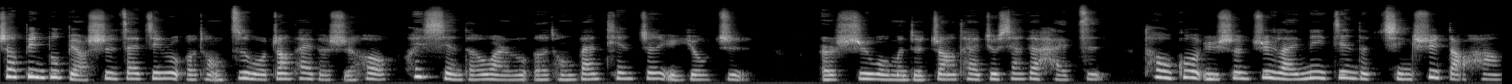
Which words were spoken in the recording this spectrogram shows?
这并不表示在进入儿童自我状态的时候会显得宛如儿童般天真与幼稚，而是我们的状态就像个孩子，透过与生俱来内建的情绪导航，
